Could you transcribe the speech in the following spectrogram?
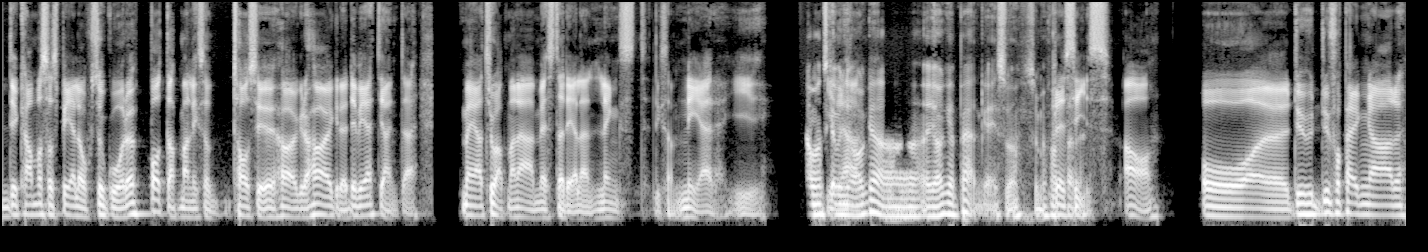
Det kan vara så att spelet också går uppåt, att man liksom tar sig högre och högre. Det vet jag inte. Men jag tror att man är mestadelen längst liksom, ner i... Ja, man ska väl jaga, jaga bad guys, som jag Precis. Det. Ja. Och eh, du, du får pengar.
